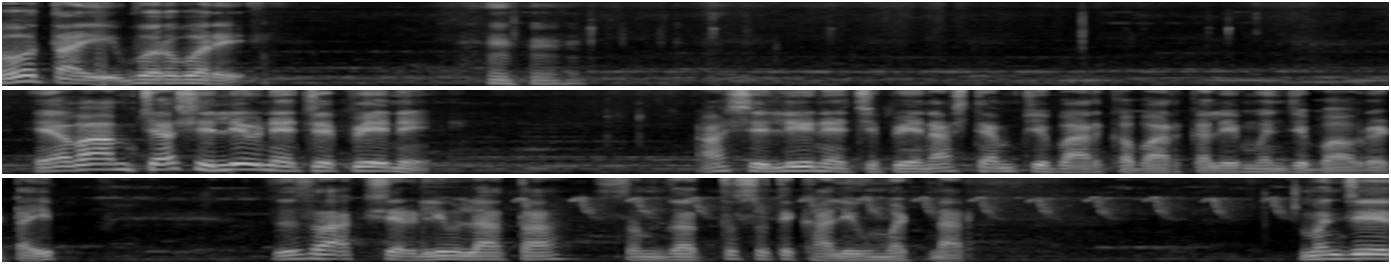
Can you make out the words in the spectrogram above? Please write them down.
हो ताई बरोबर आहे. हे बा आमचे असे लिहिण्याचे पेन आहे. असे लिहिण्याचे पेन असते आमचे बारका बारकाले म्हणजे बावरे टाईप जसं अक्षर लिहिलं आता समजा तसं ते खाली उमटणार. म्हणजे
